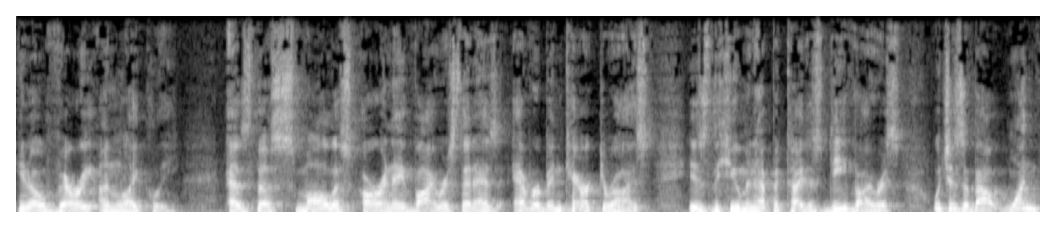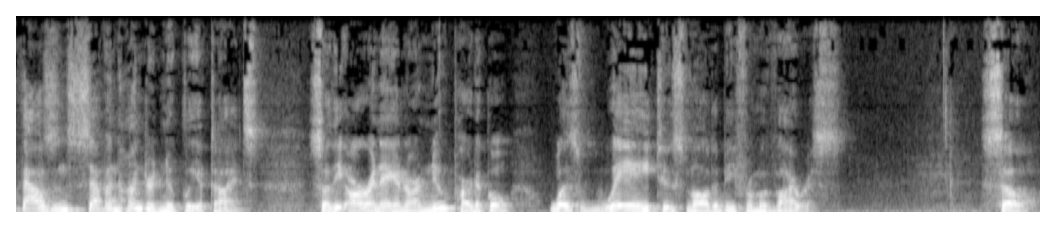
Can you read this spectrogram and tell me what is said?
You know, very unlikely, as the smallest RNA virus that has ever been characterized is the human hepatitis D virus, which is about 1,700 nucleotides. So, the RNA in our new particle was way too small to be from a virus. So,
